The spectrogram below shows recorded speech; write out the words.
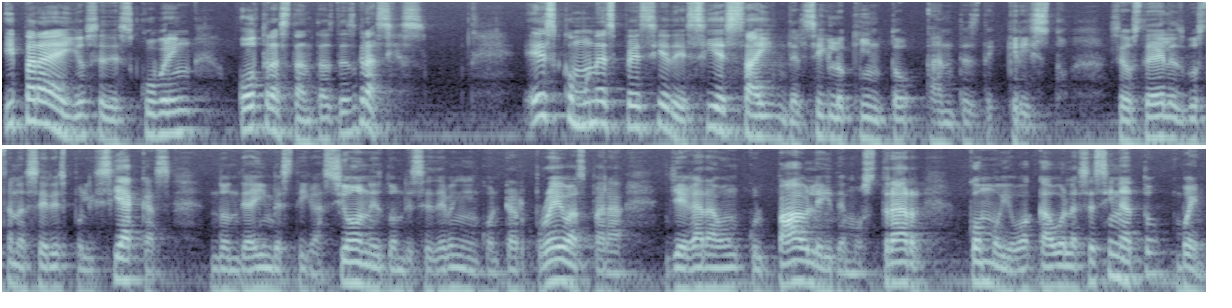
Y para ello se descubren otras tantas desgracias. Es como una especie de CSI del siglo V antes de Cristo. Si a ustedes les gustan las series policíacas, donde hay investigaciones, donde se deben encontrar pruebas para llegar a un culpable y demostrar cómo llevó a cabo el asesinato, bueno,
